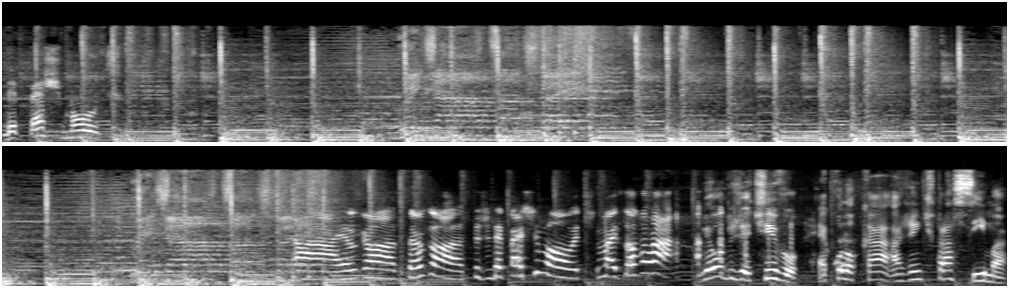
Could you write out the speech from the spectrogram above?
Depeche Mode. Ah, eu gosto, eu gosto de Depeche Mode, mas vamos lá. Meu objetivo é colocar a gente pra cima.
